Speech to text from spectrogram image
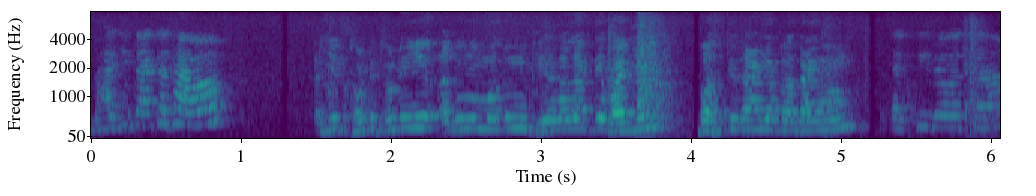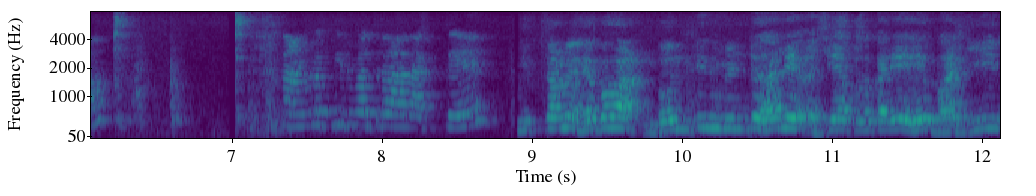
भाजी टाकत आहो. अशी थोडी थोडी अधून मधून फिरवायला लागते भाजी. बसते चांगल्या प्रकारे मग आता फिरवत राहा चांगलं फिरवत राहा लागते. मित्रांनो हे बघा दोन तीन मिनिटं झाले. अशा प्रकारे हे भाजी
